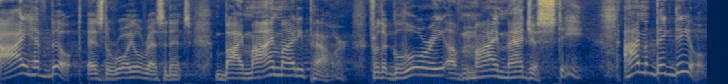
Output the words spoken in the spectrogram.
I have built as the royal residence by my mighty power for the glory of my majesty? I'm a big deal.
